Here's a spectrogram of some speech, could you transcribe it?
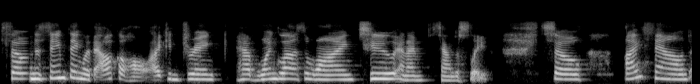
So the same thing with alcohol. I can drink have one glass of wine, two and I'm sound asleep. So I found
